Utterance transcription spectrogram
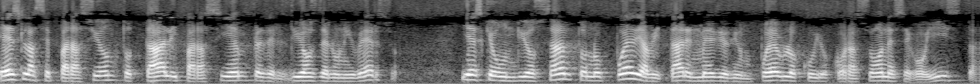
es la separación total y para siempre del Dios del universo. Y es que un Dios santo no puede habitar en medio de un pueblo cuyo corazón es egoísta,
